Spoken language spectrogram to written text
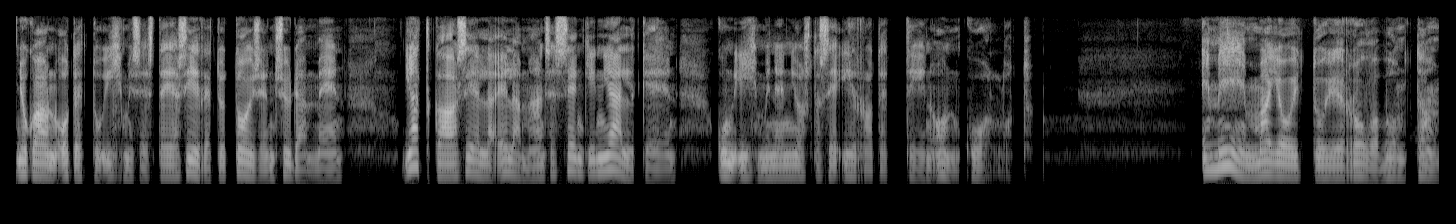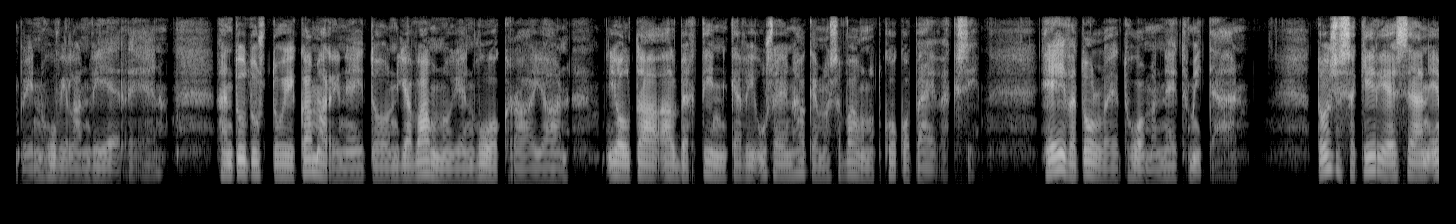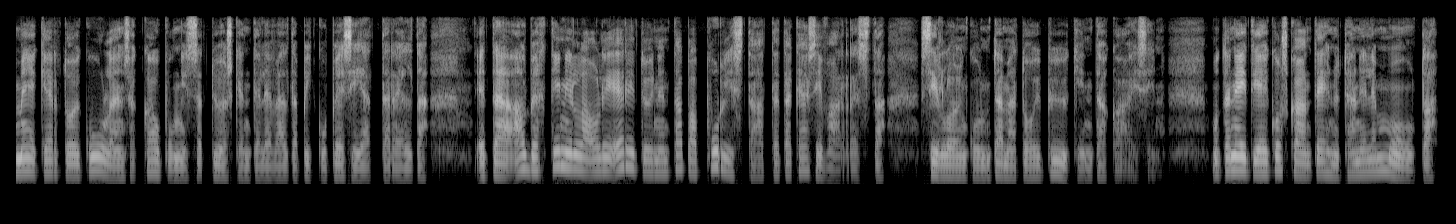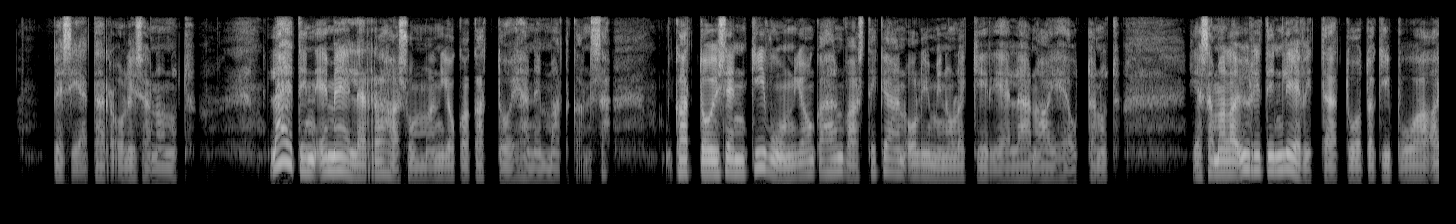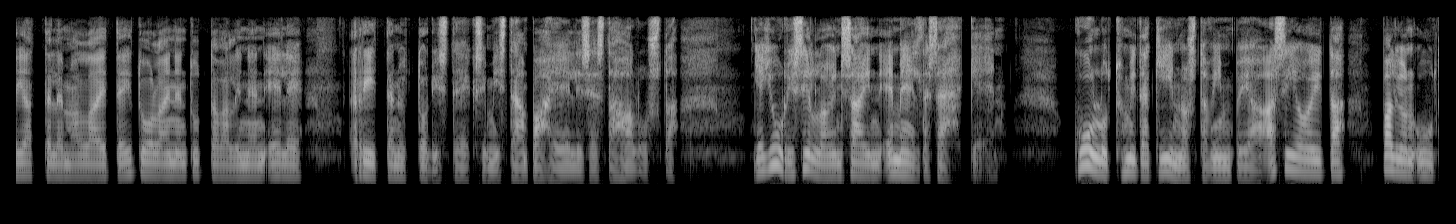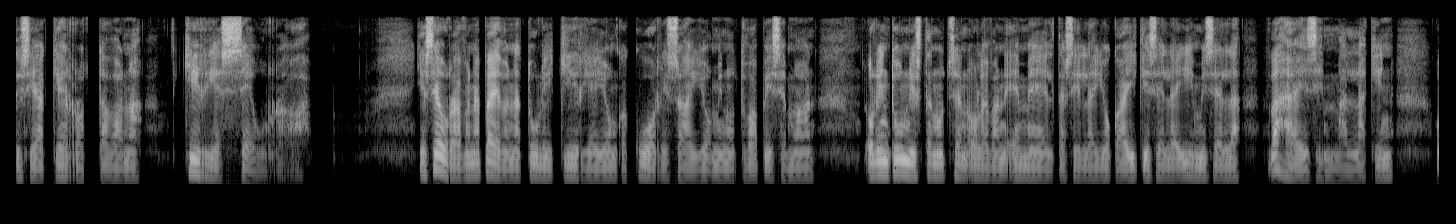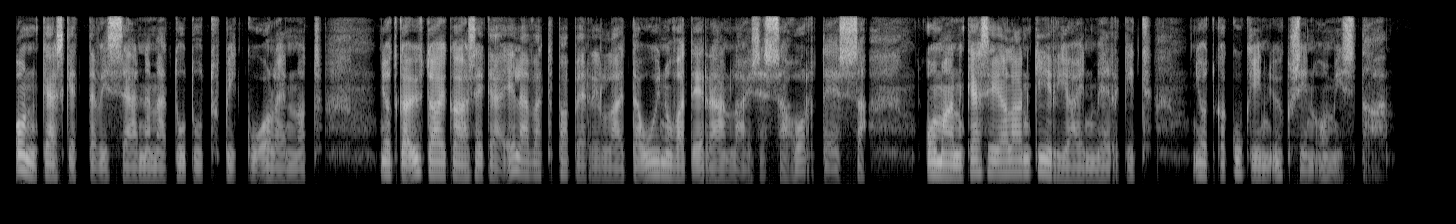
joka on otettu ihmisestä ja siirretty toisen sydämeen, jatkaa siellä elämäänsä senkin jälkeen, kun ihminen, josta se irrotettiin, on kuollut. Eme majoittui Rova Bontampin huvilan viereen. Hän tutustui kamarineitoon ja vaunujen vuokraajaan, jolta Albertin kävi usein hakemassa vaunut koko päiväksi. He eivät olleet huomanneet mitään. Toisessa kirjeessään Eme kertoi kuuleensa kaupungissa työskentelevältä pikkupesijättäreltä, että Albertinilla oli erityinen tapa puristaa tätä käsivarresta silloin, kun tämä toi pyykin takaisin. Mutta neiti ei koskaan tehnyt hänelle muuta, pesijätär oli sanonut. Lähetin Emeelle rahasumman, joka kattoi hänen matkansa. Kattoi sen kivun, jonka hän vastikään oli minulle kirjeellään aiheuttanut. Ja samalla yritin lievittää tuota kipua ajattelemalla, ettei tuollainen tuttavallinen ele riittänyt todisteeksi mistään paheellisesta halusta. Ja juuri silloin sain Emeeltä sähkeen. Kuullut mitä kiinnostavimpia asioita, paljon uutisia kerrottavana, kirje seuraa. Ja seuraavana päivänä tuli kirje, jonka kuori sai jo minut vapisemaan. Olin tunnistanut sen olevan emeeltä, sillä joka ikisellä ihmisellä, vähäisimmälläkin, on käskettävissään nämä tutut pikkuolennot, jotka yhtä aikaa sekä elävät paperilla että uinuvat eräänlaisessa horteessa, oman käsialan kirjainmerkit, jotka kukin yksin omistaa.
